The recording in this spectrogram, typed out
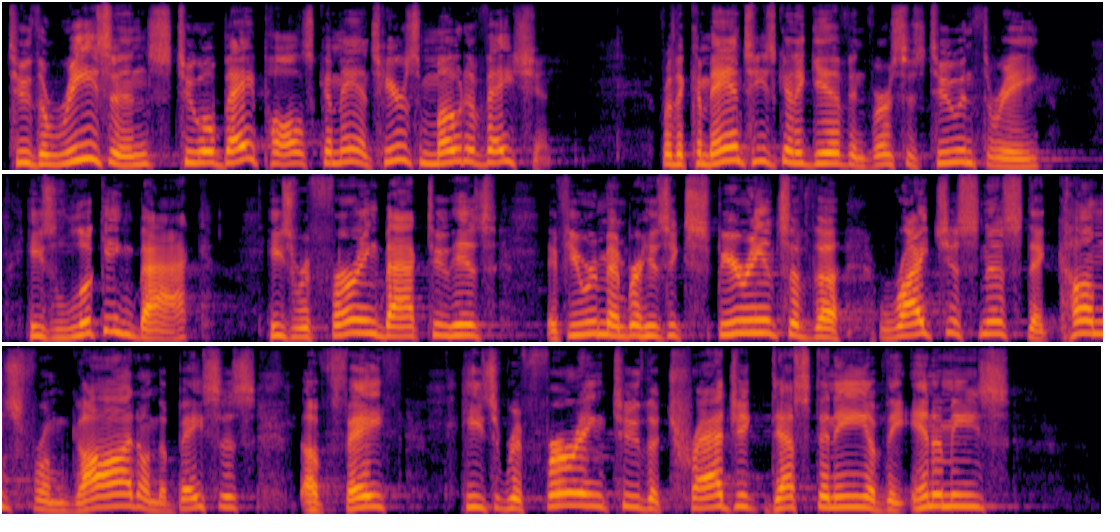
to the reasons to obey Paul's commands. Here's motivation. For the commands he's going to give in verses 2 and 3, he's looking back, he's referring back to his if you remember, his experience of the righteousness that comes from God on the basis of faith, he's referring to the tragic destiny of the enemies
